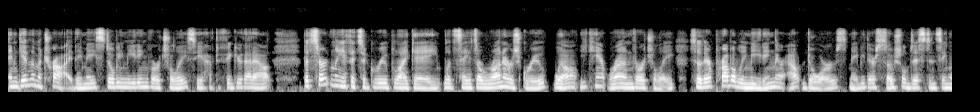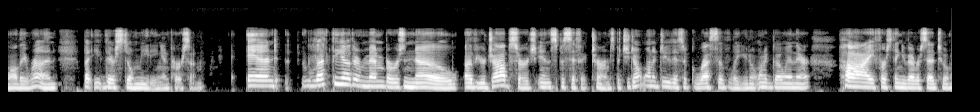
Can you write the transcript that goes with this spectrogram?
and give them a try. They may still be meeting virtually, so you have to figure that out. But certainly, if it's a group like a, let's say it's a runner's group, well, you can't run virtually. So they're probably meeting, they're outdoors, maybe they're social distancing while they run, but they're still meeting in person. And let the other members know of your job search in specific terms, but you don't want to do this aggressively. You don't want to go in there, Hi, first thing you've ever said to him.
